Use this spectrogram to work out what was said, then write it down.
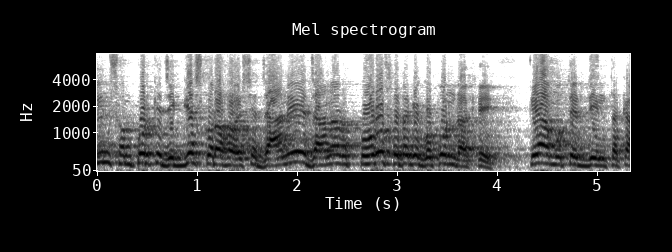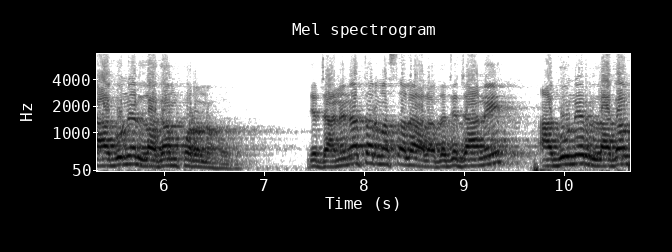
ইলম সম্পর্কে জিজ্ঞেস করা হয়, সে জানে, জানার পরও সেটাকে গোপন রাখে। কেয়ামতের দিন তাকে আগুনের লাগাম পরানো হবে। যে জানে না তার মাসালা আলাদা, যে জানে আগুনের লাগাম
